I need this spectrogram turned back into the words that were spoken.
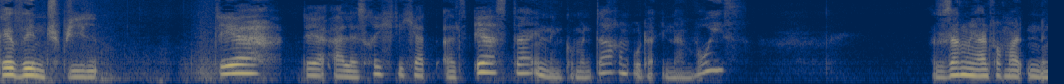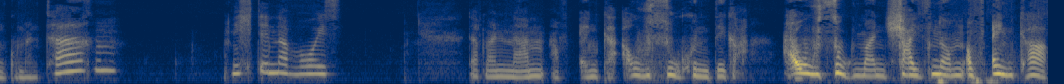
Gewinnspiel. Der, der alles richtig hat, als erster in den Kommentaren oder in der Voice. Also sagen wir einfach mal in den Kommentaren, nicht in der Voice. Darf meinen Namen auf Enka aussuchen, Digga. Aussuchen meinen Scheißnamen auf Enka.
